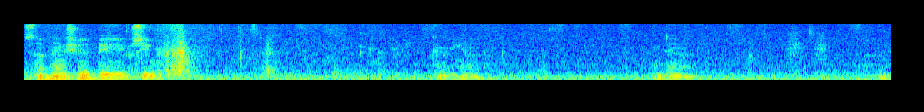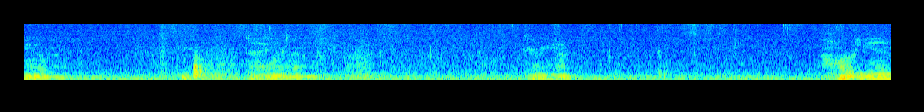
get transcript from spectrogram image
something should be pursued. Curving out. Coming down. Looping over. Diagonal down. Curving out. Hard again.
